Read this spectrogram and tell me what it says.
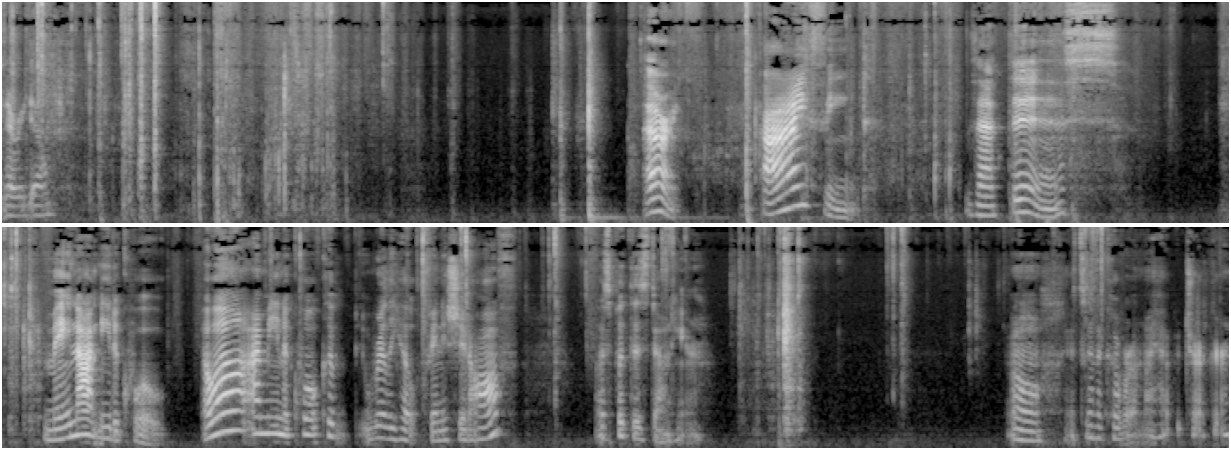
There we go. All right. I think that this may not need a quote. Well, I mean, a quote could really help finish it off. Let's put this down here. Oh, it's going to cover up my habit tracker.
